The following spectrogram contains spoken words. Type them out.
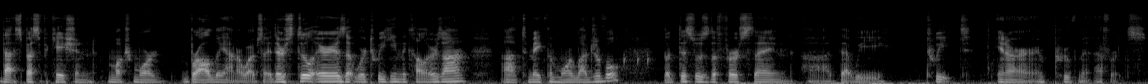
that specification much more broadly on our website. There's still areas that we're tweaking the colors on uh, to make them more legible, but this was the first thing uh, that we tweaked in our improvement efforts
